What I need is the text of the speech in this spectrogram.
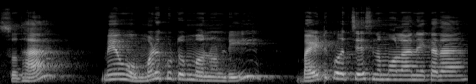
సుధా? మేము ఉమ్మడి కుటుంబం నుండి బయటకు వచ్చేసిన మూలానే కదా.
